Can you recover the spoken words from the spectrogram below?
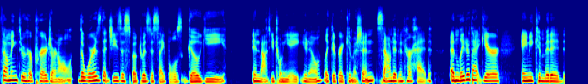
thumbing through her prayer journal, the words that Jesus spoke to his disciples, go ye, in Matthew 28, you know, like the Great Commission, sounded in her head. And later that year, Amy committed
